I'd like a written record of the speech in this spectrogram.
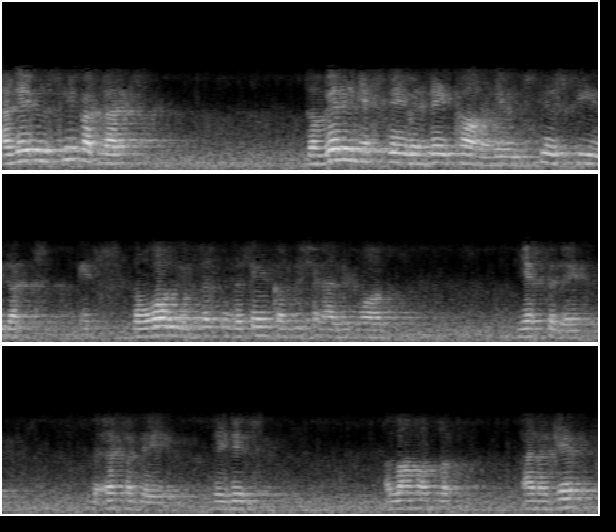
And they will sleep at night. The very next day when they come and they will still see that it's, the wall is just in the same condition as it was yesterday, the effort they, they did. Allah Akbar. And again,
